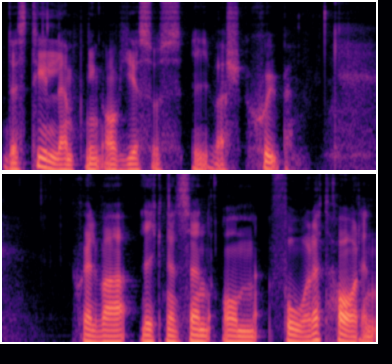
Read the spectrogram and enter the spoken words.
dess tillämpning av Jesus i vers 7. Själva liknelsen om fåret har en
